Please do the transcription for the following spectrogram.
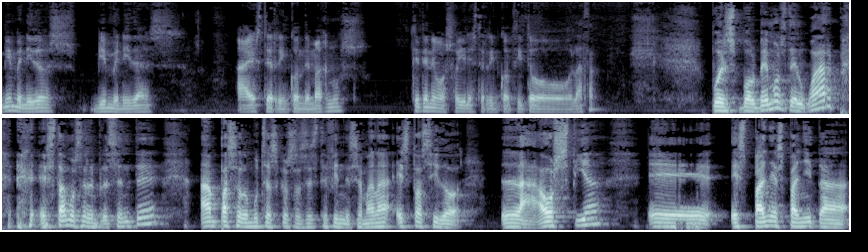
Bienvenidos, bienvenidas a este Rincón de Magnus. ¿Qué tenemos hoy en este rinconcito, Laza? Pues volvemos del Warp, estamos en el presente, han pasado muchas cosas este fin de semana, esto ha sido la hostia, Eh, España, Españita,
